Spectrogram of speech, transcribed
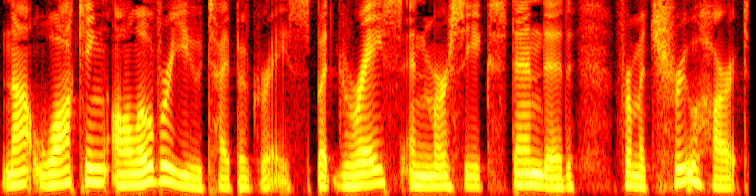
Not walking all over you type of grace, but grace and mercy extended from a true heart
